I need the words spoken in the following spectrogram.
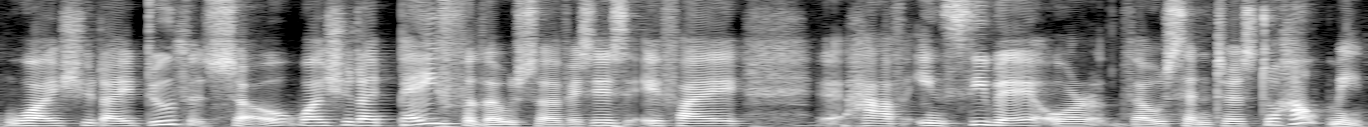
Why should I do that so? Why should I pay for those services if I uh, have INCIBE or those centers to help me?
